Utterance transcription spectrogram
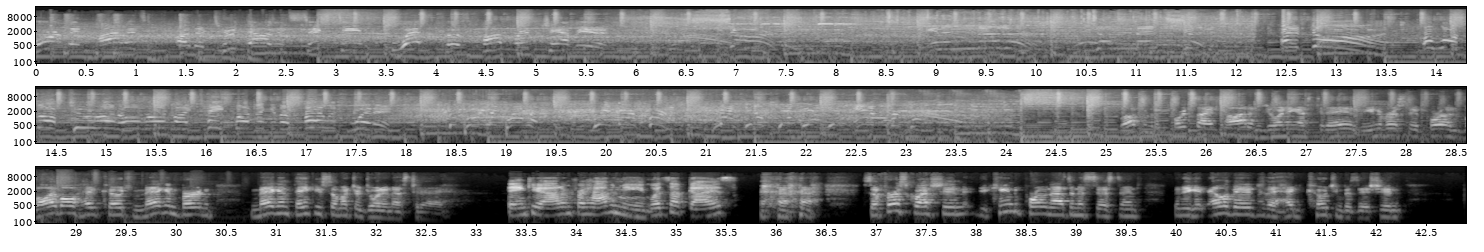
Portland Pilots are the 2016 West Coast Conference champions. The Pod, and joining us today is the University of Portland volleyball head coach Megan Burton. Megan, thank you so much for joining us today. Thank you, Adam, for having me. What's up, guys? so, first question you came to Portland as an assistant, then you get elevated to the head coaching position.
